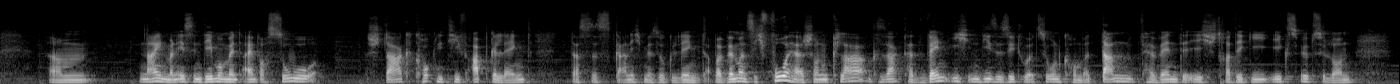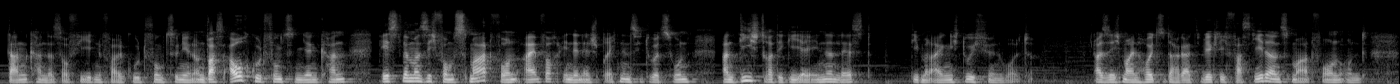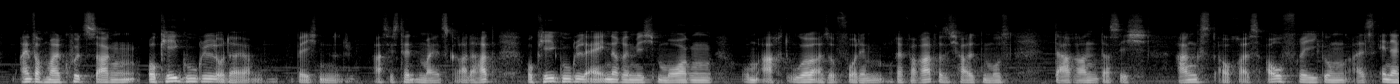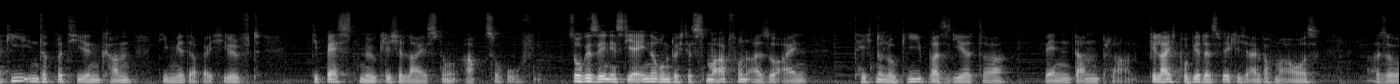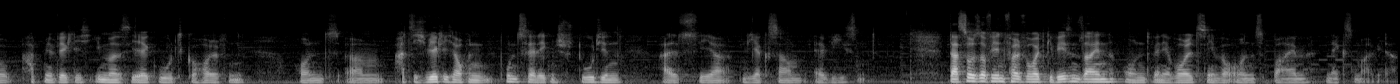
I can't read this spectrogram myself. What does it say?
Ähm, nein, man ist in dem Moment einfach so stark kognitiv abgelenkt, dass es gar nicht mehr so gelingt. Aber wenn man sich vorher schon klar gesagt hat, wenn ich in diese Situation komme, dann verwende ich Strategie XY, dann kann das auf jeden Fall gut funktionieren. Und was auch gut funktionieren kann, ist, wenn man sich vom Smartphone einfach in den entsprechenden Situationen an die Strategie erinnern lässt, die man eigentlich durchführen wollte. Also ich meine, heutzutage hat wirklich fast jeder ein Smartphone und einfach mal kurz sagen, okay Google oder welchen Assistenten man jetzt gerade hat, okay Google, erinnere mich morgen um 8 Uhr, also vor dem Referat, was ich halten muss, daran, dass ich Angst auch als Aufregung, als Energie interpretieren kann, die mir dabei hilft, die bestmögliche Leistung abzurufen. So gesehen ist die Erinnerung durch das Smartphone also ein technologiebasierter Wenn-Dann-Plan. Vielleicht probiert es wirklich einfach mal aus. Also hat mir wirklich immer sehr gut geholfen und ähm, hat sich wirklich auch in unzähligen Studien als sehr wirksam erwiesen. Das soll es auf jeden Fall für heute gewesen sein und wenn ihr wollt, sehen wir uns beim nächsten Mal wieder.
